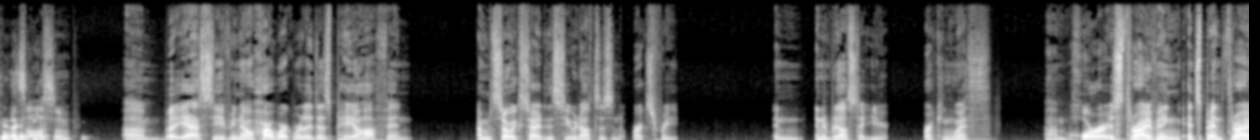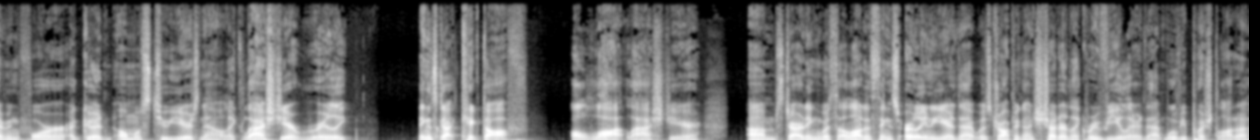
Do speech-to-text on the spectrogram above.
That's awesome. Um, but yeah, Steve, you know, hard work really does pay off, and I'm so excited to see what else is in the works for you and anybody else that you're working with. Um, horror is thriving. It's been thriving for a good almost two years now. Like last year, really, things got kicked off a lot last year. Um, starting with a lot of things early in the year that was dropping on Shudder, like Revealer. That movie pushed a lot of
